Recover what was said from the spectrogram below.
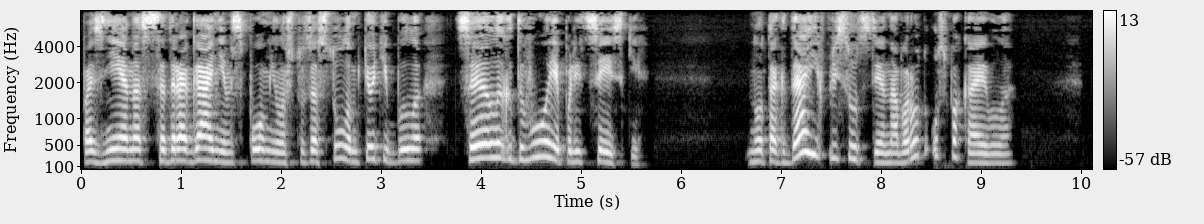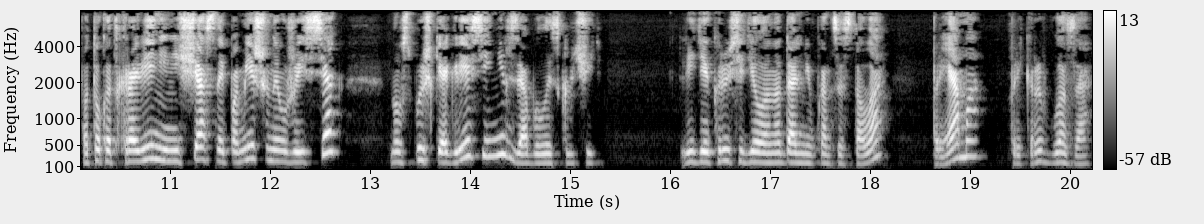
Позднее она с содроганием вспомнила, что за стулом тети было целых двое полицейских. Но тогда их присутствие, наоборот, успокаивало. Поток откровений несчастной помешанной уже иссяк, но вспышки агрессии нельзя было исключить. Лидия Крю сидела на дальнем конце стола, прямо прикрыв глаза.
